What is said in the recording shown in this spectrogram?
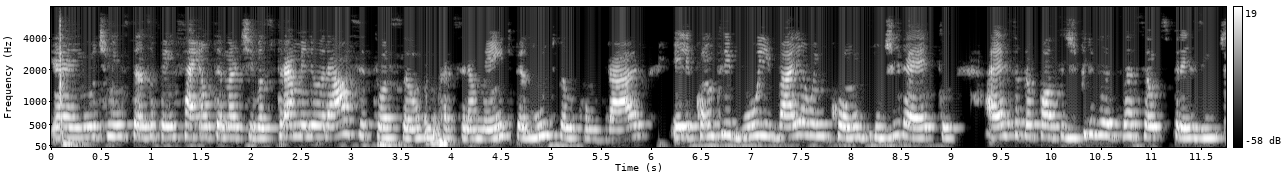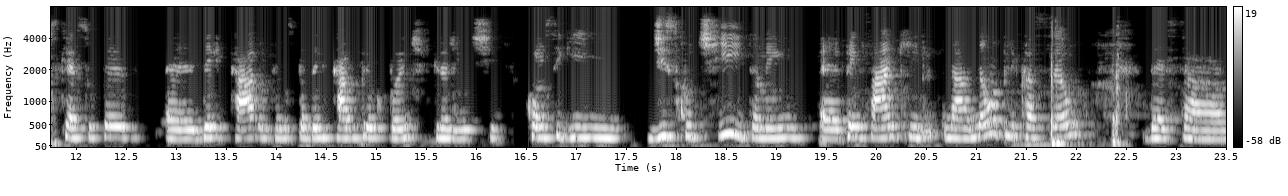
é, em última instância, pensar em alternativas para melhorar a situação do encarceramento, muito pelo contrário, ele contribui e vai ao encontro direto a essa proposta de privatização dos presídios, que é super é, delicado, um tema super delicado e preocupante para a gente conseguir discutir e também é, pensar que na não aplicação dessa,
